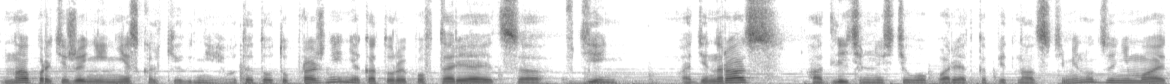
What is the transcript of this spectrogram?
на протяжении нескольких дней. Вот это вот упражнение, которое повторяется в день один раз, а длительность его порядка 15 минут занимает,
